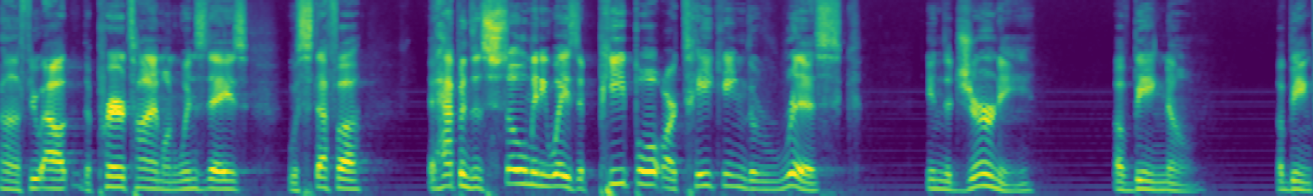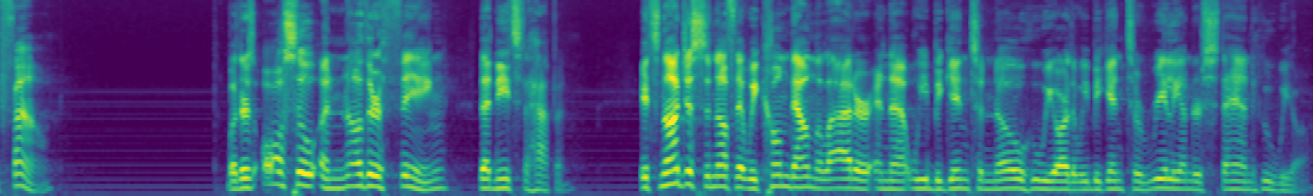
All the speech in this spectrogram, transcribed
uh, throughout the prayer time on Wednesdays with Stefa. It happens in so many ways that people are taking the risk in the journey of being known, of being found. But there's also another thing that needs to happen. It's not just enough that we come down the ladder and that we begin to know who we are, that we begin to really understand who we are.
